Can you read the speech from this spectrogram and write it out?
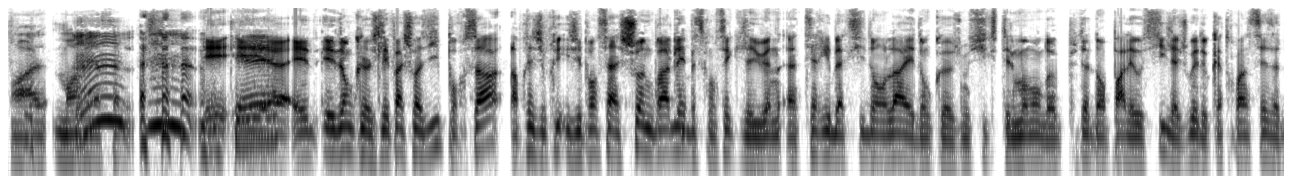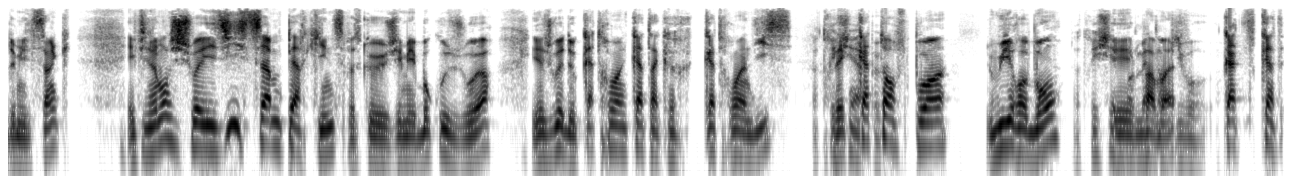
Celle- Et, Ok. et, euh, et- et donc, euh, je l'ai pas choisi pour ça. Après, j'ai pris- j'ai pensé à Sean Bradley parce qu'on sait qu'il a eu un, un terrible accident là. Et donc, euh, je me suis dit que c'était le moment de peut-être d'en parler aussi. Il a joué de 96 à 2005. Et finalement, j'ai choisi Sam Perkins parce que j'aimais beaucoup ce joueur. Il a joué de 84 à 90 T'as avec triché un peu. 14 points, 8 rebonds. Triché pour le pas mal. pivot. 4, 4,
